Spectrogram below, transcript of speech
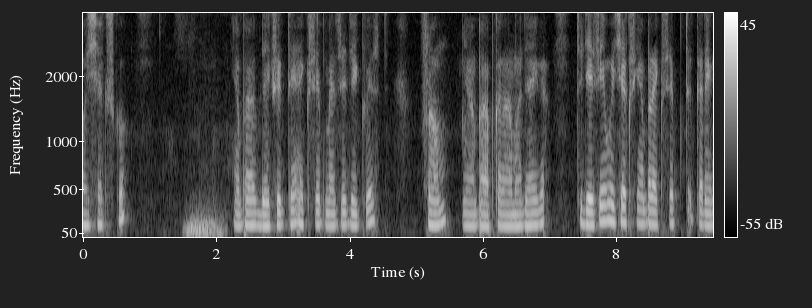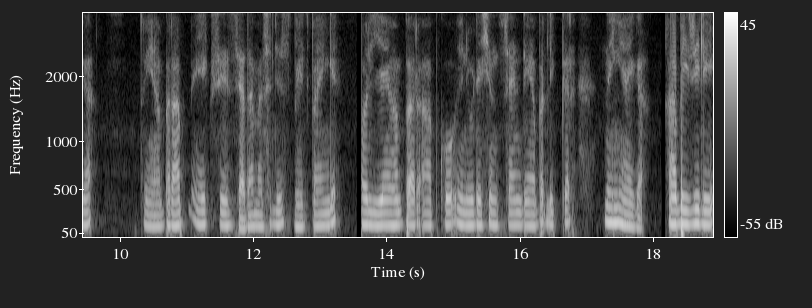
उस शख्स को। यहाँ पर आप देख सकते हैं एक्सेप्ट मैसेज रिक्वेस्ट फ्रॉम यहाँ पर आपका नाम आ जाएगा। तो जैसे ही वो शख्स यहाँ पर एक्सेप्ट करेगा तो यहाँ पर आप एक से ज़्यादा मैसेजेस भेज पाएँगे। और ये यहाँ पर आपको इनविटेशन सेंड यहाँ पर लिखकर नहीं आएगा। आप इजीली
